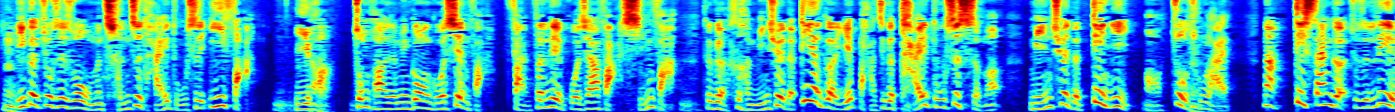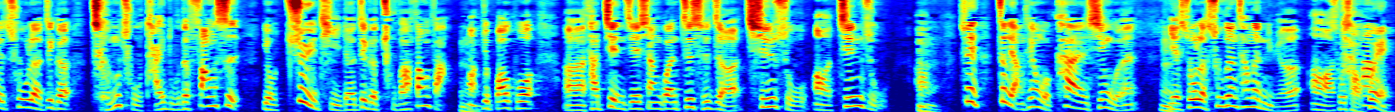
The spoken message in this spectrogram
嗯一个就是说我们惩治台独是依法，依法，中华人民共和国宪法。反分裂国家法、刑法，这个是很明确的。第二个也把这个台独是什么明确的定义啊做出来。那第三个就是列出了这个惩处台独的方式，有具体的这个处罚方法啊，就包括呃他间接相关支持者、亲属啊、金主啊。所以这两天我看新闻也说了，苏贞昌的女儿啊，苏巧慧。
